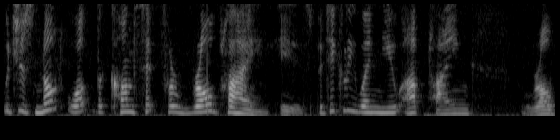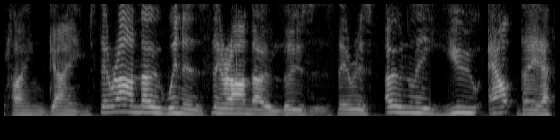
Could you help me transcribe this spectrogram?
which is not what the concept for role playing is, particularly when you are playing role playing games. There are no winners, there are no losers, there is only you out there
